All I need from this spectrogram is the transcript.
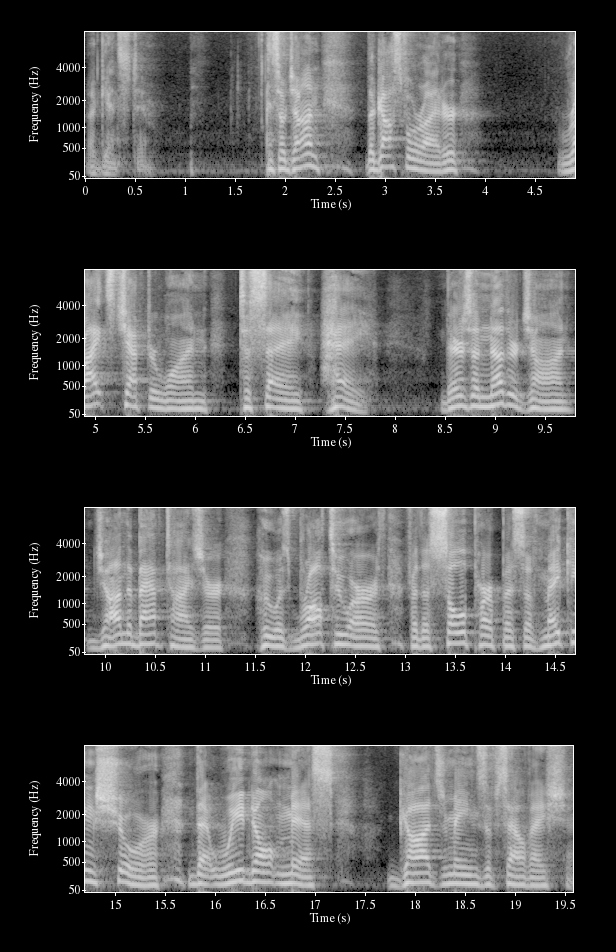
against him. And so John, the gospel writer, writes chapter 1 to say, "Hey, there's another John, John the Baptizer, who was brought to earth for the sole purpose of making sure that we don't miss God's means of salvation.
